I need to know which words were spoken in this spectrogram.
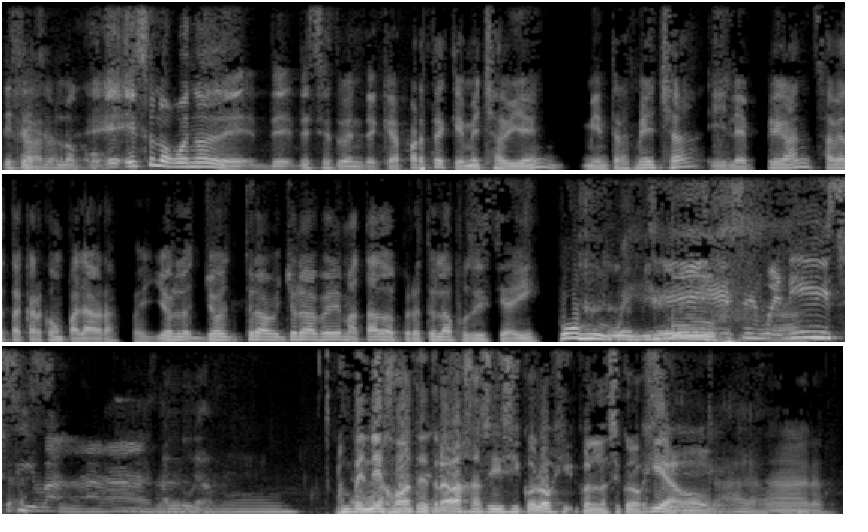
deja de ser loco. E- Eso es lo bueno de, de- de ese duende, que aparte que mecha bien, mientras mecha y le pegan, sabe atacar con palabras. Pues yo, lo- yo, tú la, yo la habría matado, pero tú la pusiste ahí. Sí, esa Ah, es buenísima. Un pendejo antes trabaja así psicológico, con la psicología. Sí, ¿no? claro.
